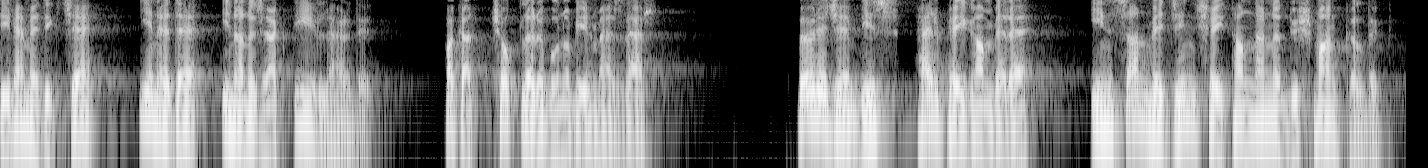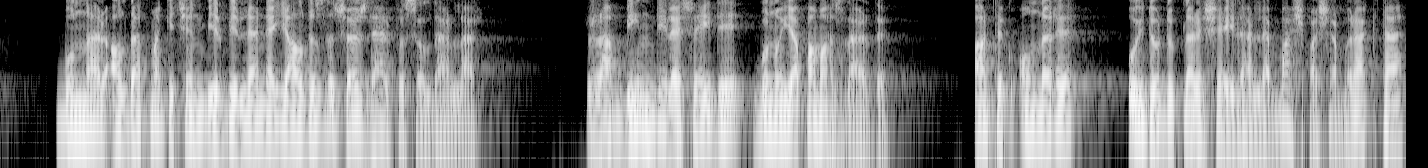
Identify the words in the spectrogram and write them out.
dilemedikçe yine de inanacak değillerdi. Fakat çokları bunu bilmezler. Böylece biz her peygambere insan ve cin şeytanlarını düşman kıldık. Bunlar aldatmak için birbirlerine yaldızlı sözler fısıldarlar. Rabbin dileseydi bunu yapamazlardı. Artık onları uydurdukları şeylerle baş başa bırak da,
